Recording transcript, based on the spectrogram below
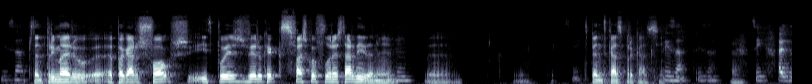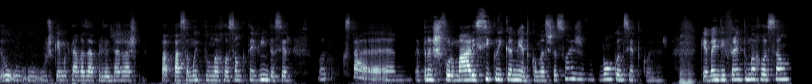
exato. Portanto, primeiro eh, apagar os fogos e depois ver o que é que se faz com a floresta ardida, não é? Uhum. Uh, Depende de caso para caso, sim. Exato, exato. É. Sim. Ah, o, o, o esquema que estavas a apresentar, eu acho que passa muito por uma relação que tem vindo a ser que está a, a, transformar e ciclicamente, como as estações, vão acontecendo coisas. Uhum. Que é bem diferente de uma relação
